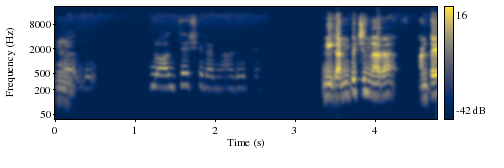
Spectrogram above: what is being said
వాళ్ళు బ్లాక్ చేసిరన్న అడిగితే. నీకు అనిపించిందారా? అంటే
